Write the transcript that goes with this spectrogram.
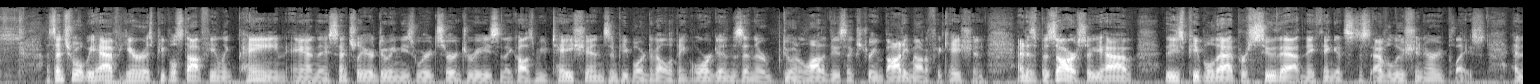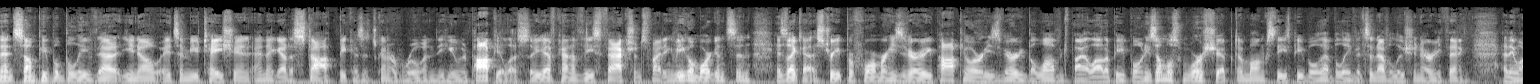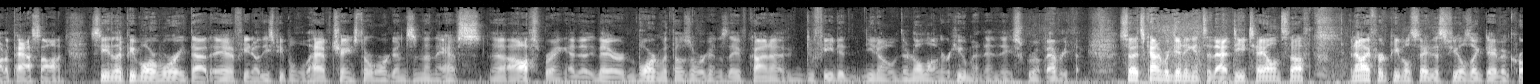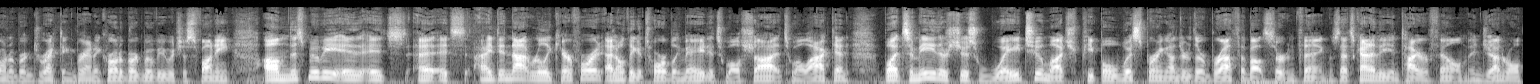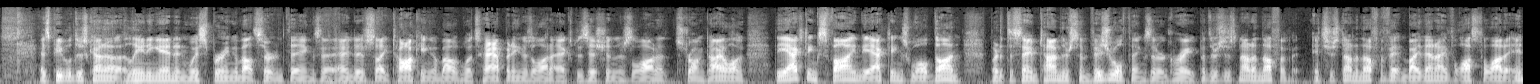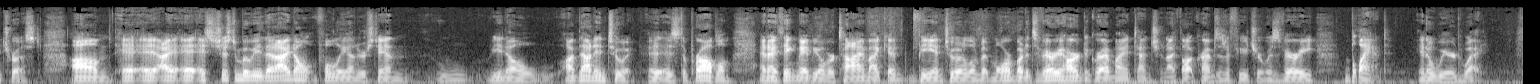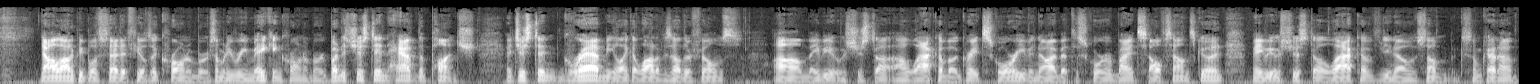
essentially what we have here is people stop feeling pain and they essentially are doing these weird surgeries and they cause mutations and people are developing organs and they're doing a lot of these extreme body modification. And it's bizarre. So you have these people that pursue that and they think it's this evolutionary place. And then some people believe that you know it's a mutation and they got to stop because it's going to ruin the human populace. So you have kind of these factions fighting. Viggo Mortensen is like a street performer. He's very popular. He's very beloved by a lot of people and he's almost worshipped amongst these people that believe it's an evolutionary thing. And they want to pass on. See, that people are worried that if you know these people have changed their organs and then they have uh, offspring and they're born with those organs, they've kind of defeated. You know, they're no longer human and they screw up everything. So it's kind of we're getting into that detail and stuff. And now I've heard people say this feels like David Cronenberg directing Brandon Cronenberg movie, which is funny. Um, this movie is it's uh, it's I did not really care for it. I don't think it's horribly made. It's well shot. It's well acted. But to me, there's just way too much people whispering under their breath about certain things. That's kind of the entire film film in general, as people just kind of leaning in and whispering about certain things and just like talking about what's happening. There's a lot of exposition. There's a lot of strong dialogue. The acting's fine. The acting's well done, but at the same time, there's some visual things that are great, but there's just not enough of it. It's just not enough of it, and by then I've lost a lot of interest. Um, it, it, I, it's just a movie that I don't fully understand you know i'm not into it is the problem and i think maybe over time i could be into it a little bit more but it's very hard to grab my attention i thought crimes of the future was very bland in a weird way. Now, a lot of people have said it feels like Cronenberg, somebody remaking Cronenberg, but it just didn't have the punch. It just didn't grab me like a lot of his other films. Um, maybe it was just a, a, lack of a great score, even though I bet the score by itself sounds good. Maybe it was just a lack of, you know, some some kind of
